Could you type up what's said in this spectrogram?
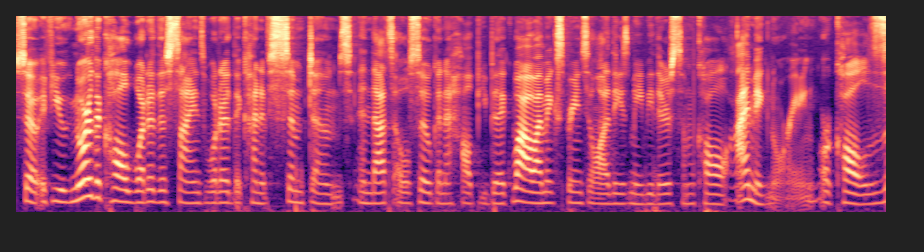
So if you ignore the call, what are the signs? What are the kind of symptoms? And that's also going to help you be like, wow, I'm experiencing a lot of these. Maybe there's some call I'm ignoring or calls.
